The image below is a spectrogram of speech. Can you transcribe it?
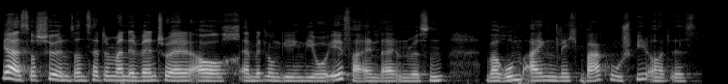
Ja, ist doch schön. Sonst hätte man eventuell auch Ermittlungen gegen die UEFA einleiten müssen, warum eigentlich Baku Spielort ist.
